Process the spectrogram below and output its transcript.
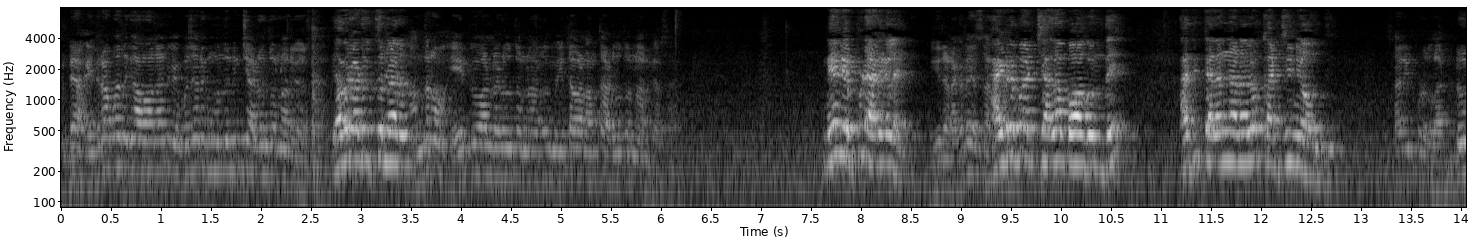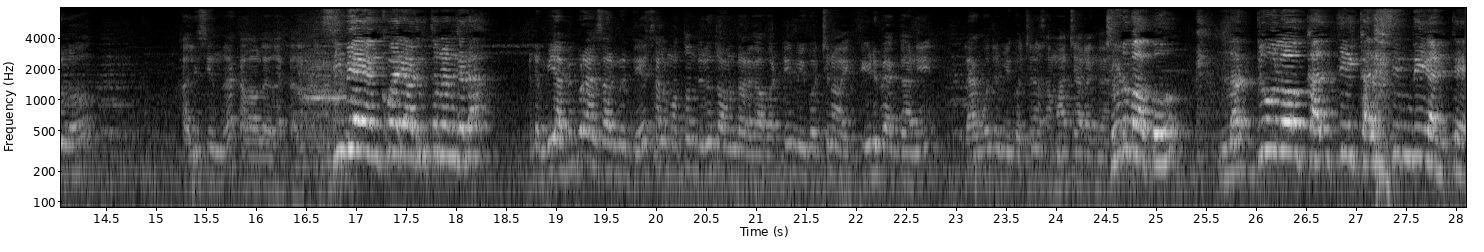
అంటే హైదరాబాద్ కావాలని విభజనకు ముందు నుంచి అడుగుతున్నారు కదా సార్. ఎవరు అడుగుతున్నారు? అందరం ఏపీ వాళ్ళు అడుగుతున్నారు మిగతా వాళ్ళంతా అడుగుతున్నారు కదా సార్. నేను ఎప్పుడు అడగలేదు. మీరు అడగలేదు సార్. హైదరాబాద్ చాలా బాగుంది. అది తెలంగాణలో కంటిన్యూ అవుద్ది. సార్ ఇప్పుడు లడ్డూలో కలిసిందా కలవలేదా కలిసి సిబిఐ ఎంక్వైరీ అడుగుతున్నాను కదా. అంటే మీ అభిప్రాయం సార్ మీరు దేశాలు మొత్తం తిరుగుతూ ఉంటారు కాబట్టి మీకు వచ్చిన ఫీడ్బ్యాక్ కానీ లేకపోతే మీకు వచ్చిన సమాచారం కానీ చూడు బాబు లడ్డూలో కల్తీ కలిసింది అంటే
